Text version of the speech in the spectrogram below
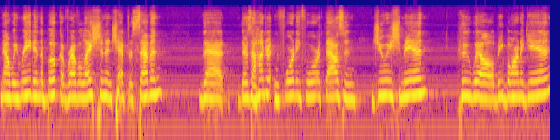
Now we read in the book of Revelation in chapter 7 that there's 144,000 Jewish men who will be born again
